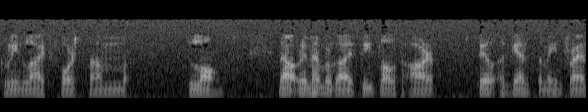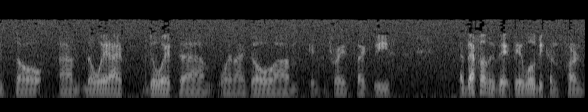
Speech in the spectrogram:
green light for some longs. Now remember guys, these longs are still against the main trend, so um, the way I do it um, when I go um, into trades like these, uh, definitely they, they will be confirmed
